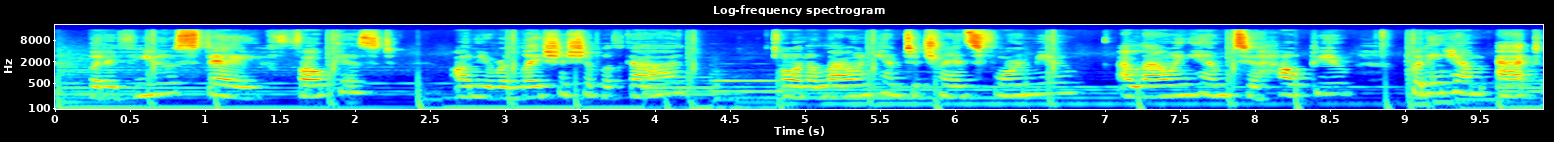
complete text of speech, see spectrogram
But if you stay focused on your relationship with God, on allowing Him to transform you, allowing Him to help you, putting Him at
